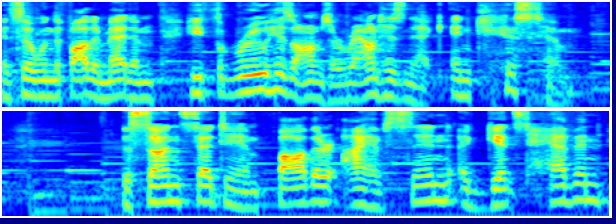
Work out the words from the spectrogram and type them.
And so when the father met him, he threw his arms around his neck and kissed him. The son said to him, Father, I have sinned against heaven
